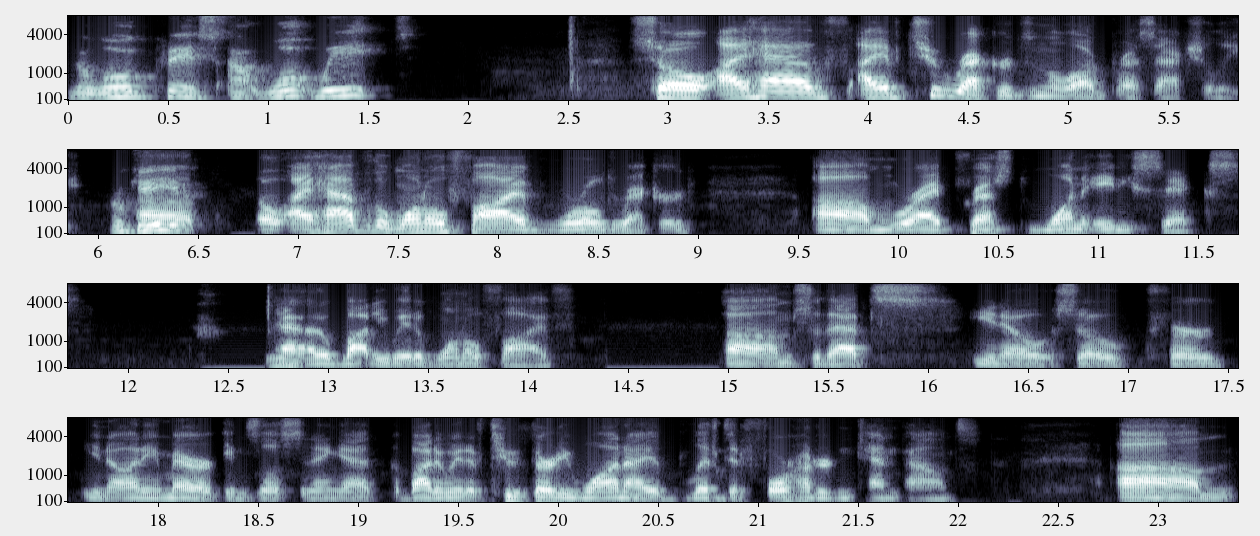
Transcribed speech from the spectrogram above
the log press. At what weight? So I have I have two records in the log press actually. Okay. Uh, so I have the 105 world record, um, where I pressed 186 yeah. at a body weight of 105. Um, so that's you know so for you know any Americans listening at a body weight of 231, I lifted 410 pounds. Um,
